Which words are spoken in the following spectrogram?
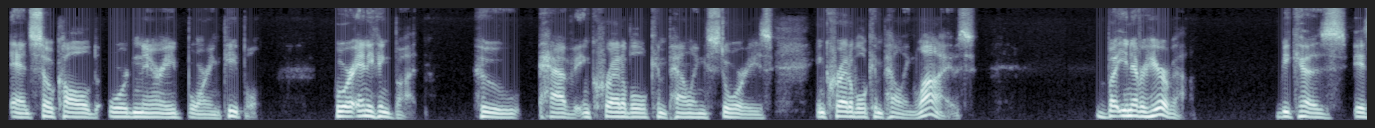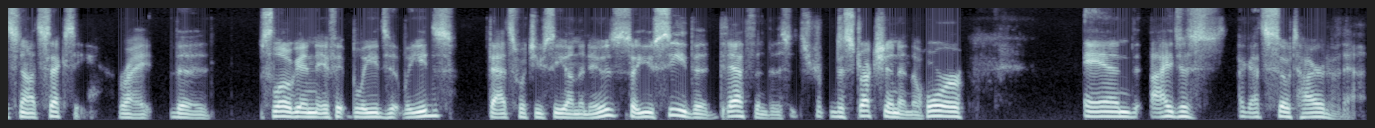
and so called ordinary, boring people who are anything but, who have incredible, compelling stories, incredible, compelling lives, but you never hear about because it's not sexy, right? The slogan, if it bleeds, it leads. That's what you see on the news. So you see the death and the destruction and the horror. And I just, I got so tired of that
